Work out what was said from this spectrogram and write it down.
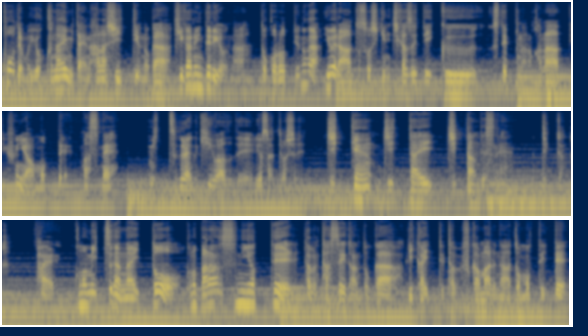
こうでも良くないみたいな話っていうのが気軽に出るようなところっていうのが、いわゆるアート組織に近づいていくステップなのかなっていうふうには思ってますね。3つぐらいのキーワードで、りょうさんやってましたね。実験、実体、実感ですね。実感か。はい。この3つがないと、このバランスによって多分達成感とか理解って多分深まるなと思っていて、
